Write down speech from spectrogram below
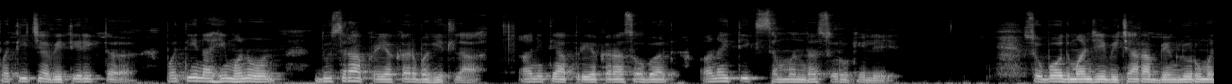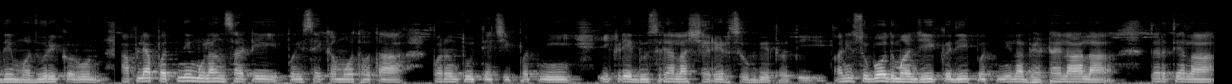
पतीच्या व्यतिरिक्त पती नाही म्हणून दुसरा प्रियकर बघितला आणि त्या प्रियकरासोबत अनैतिक संबंध सुरू केले. सुबोध मांझी बिचारा बेंगलुरूमध्ये मजुरी करून आपल्या पत्नी मुलांसाठी पैसे कमवत होता परंतु त्याची पत्नी इकडे दुसऱ्याला शरीर सुख देत होती. आणि सुबोध मांझी कधी पत्नीला भेटायला आला तर त्याला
